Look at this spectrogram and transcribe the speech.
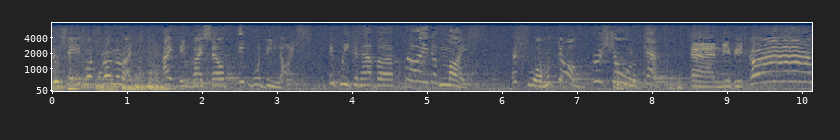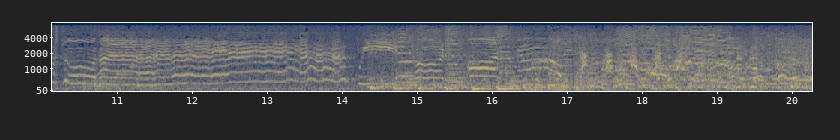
Who says what's wrong or right? I think myself it would be nice if we could have a pride of mice. A swarm of dogs or a shoal of cats. And if it comes to that, we could one of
